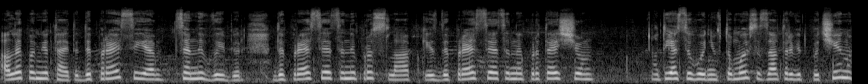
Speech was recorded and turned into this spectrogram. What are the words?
Але пам'ятайте, депресія це не вибір, депресія це не про слабкість, депресія це не про те, що. От я сьогодні втомився, завтра відпочину.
